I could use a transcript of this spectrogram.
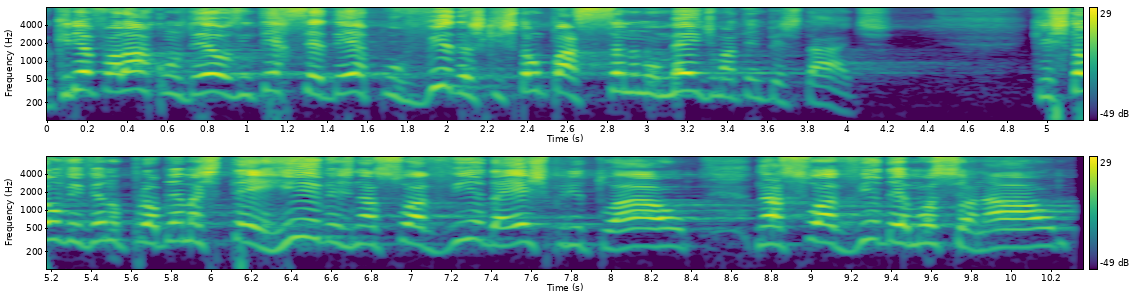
Eu queria falar com Deus, interceder por vidas que estão passando no meio de uma tempestade, que estão vivendo problemas terríveis na sua vida espiritual, na sua vida emocional,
